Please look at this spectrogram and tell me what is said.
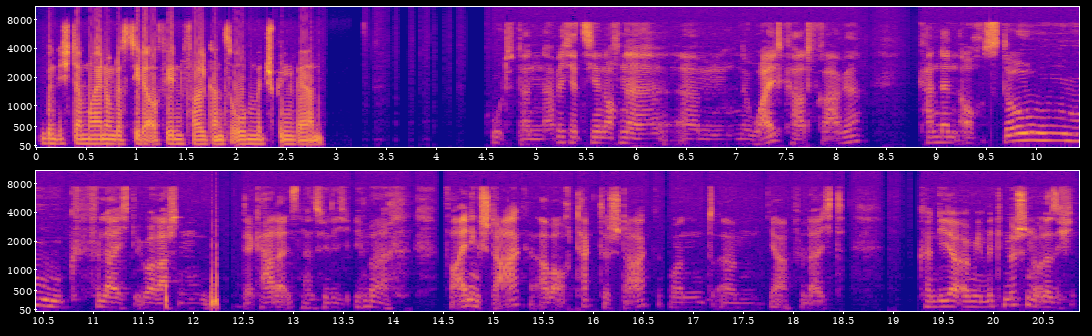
bin ich der Meinung, dass die da auf jeden Fall ganz oben mitspielen werden. Gut, dann habe ich jetzt hier noch eine, ähm, eine Wildcard-Frage. Kann denn auch Stoke vielleicht überraschen? Der Kader ist natürlich immer vor allen Dingen stark, aber auch taktisch stark. Und ähm, ja, vielleicht können die da irgendwie mitmischen oder sich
